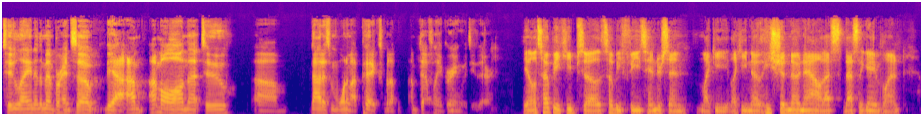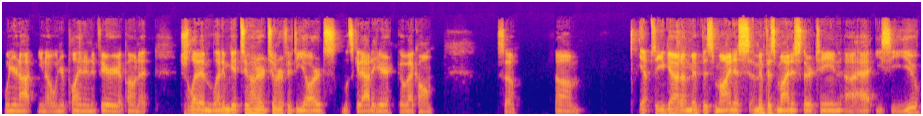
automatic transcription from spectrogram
Tulane in the membrane. So yeah, I'm I'm all on that too. Um, not as one of my picks, but I'm, I'm definitely agreeing with you there. Yeah, let's hope he keeps. Uh, let's hope he feeds Henderson like he like he know he should know now. That's that's the game plan when you're not you know when you're playing an inferior opponent. Just let him let him get 200 250 yards. Let's get out of here. Go back home. So, um, yeah. So you got a Memphis minus a Memphis minus 13 uh, at ECU.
